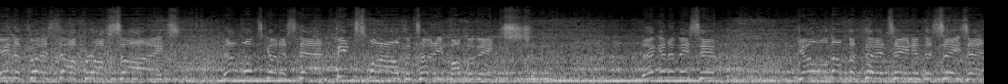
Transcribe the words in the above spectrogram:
in the first half for offside. That one's going to stand. Big smile for Tony Popovic. They're going to miss him. Goal number 13 of the season.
